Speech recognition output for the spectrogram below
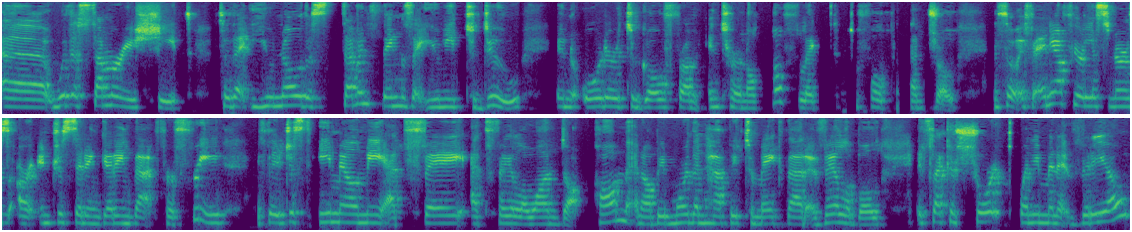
uh, with a summary sheet, so that you know the seven things that you need to do in order to go from internal conflict to full potential. And so, if any of your listeners are interested in getting that for free, if they just email me at faye at fayelawand.com and I'll be more than happy to make that available. It's like a short 20 minute video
